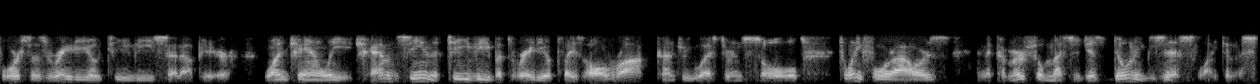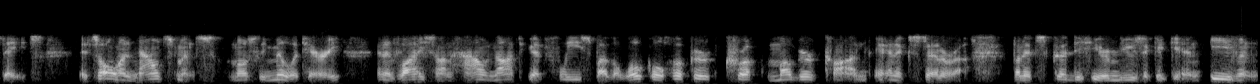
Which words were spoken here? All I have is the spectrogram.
forces radio TV set up here, one channel each. Haven't seen the TV, but the radio plays all rock, country, western, soul, 24 hours, and the commercial messages don't exist like in the States. It's all announcements, mostly military, and advice on how not to get fleeced by the local hooker, crook, mugger, con man, etc. But it's good to hear music again, even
